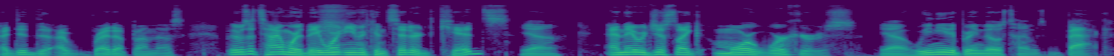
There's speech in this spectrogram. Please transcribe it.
I did the I read up on this. But there was a time where they weren't even considered kids, Yeah. and they were just like more workers. Yeah. We need to bring those times back.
